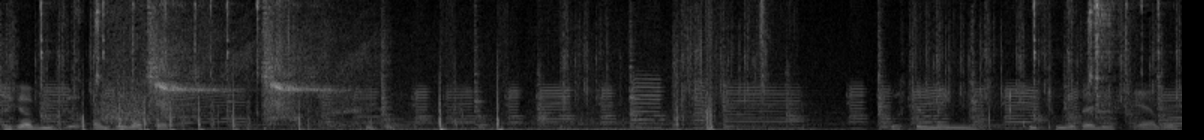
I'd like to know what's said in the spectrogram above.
Digga, wie an Silvester. Wo ist denn mein kulturelles Erbe?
